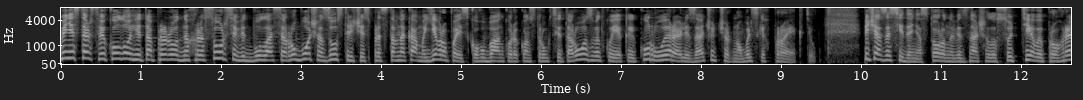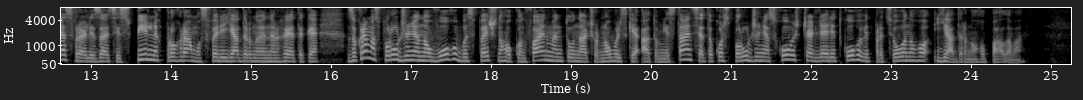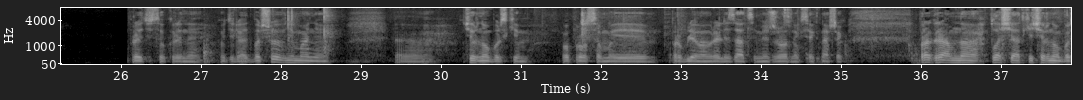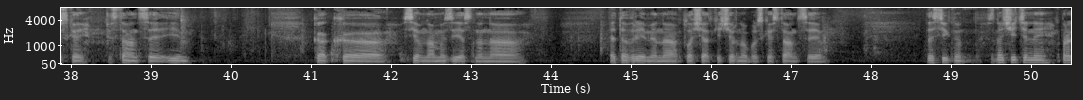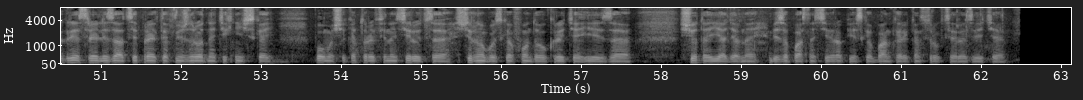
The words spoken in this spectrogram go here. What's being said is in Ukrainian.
Міністерстві екології та природних ресурсів відбулася робоча зустріч із представниками Європейського банку реконструкції та розвитку, який курує реалізацію чорнобильських проєктів. Під час засідання сторони відзначили суттєвий прогрес в реалізації спільних програм у сфері ядерної енергетики, зокрема спорудження нового безпечного конфайнменту на Чорнобильській атомній станції, а також спорудження сховища для рідкого відпрацьованого ядерного палива. Правительство Украины уделяет большое внимание э, чернобыльским вопросам и проблемам реализации международных всех наших программ на площадке Чернобыльской станции. И, как э, всем нам известно, на это время на площадке Чернобыльской станции достигнут значительный прогресс реализации проектов международной технической помощи, которые финансируются с Чернобыльского фонда укрытия и за счета ядерной безопасности Европейского банка реконструкции и развития.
